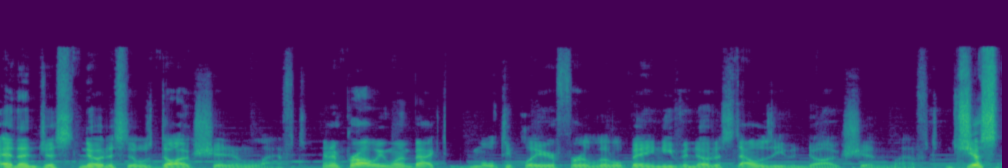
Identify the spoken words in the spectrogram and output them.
and then just noticed it was dog shit and left. And then probably went back to multiplayer for a little bit and even noticed that was even dog shit and left. Just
